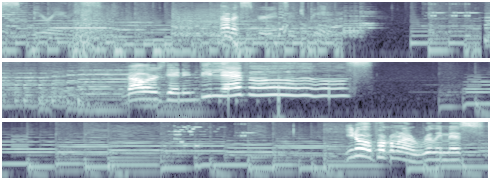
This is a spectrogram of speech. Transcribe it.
Experience. Not experience, HP. Valor's gaining the levels! You know what Pokemon I really miss?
